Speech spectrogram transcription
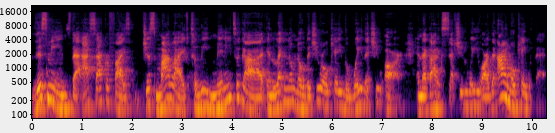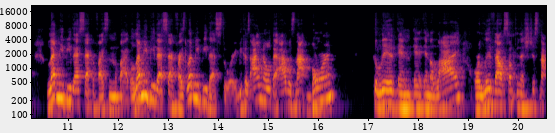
this means that I sacrifice just my life to lead many to God and letting them know that you're okay the way that you are and that God accepts you the way you are, that I am okay with that. Let me be that sacrifice in the Bible. Let me be that sacrifice. Let me be that story because I know that I was not born to live in, in, in a lie or live out something that's just not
